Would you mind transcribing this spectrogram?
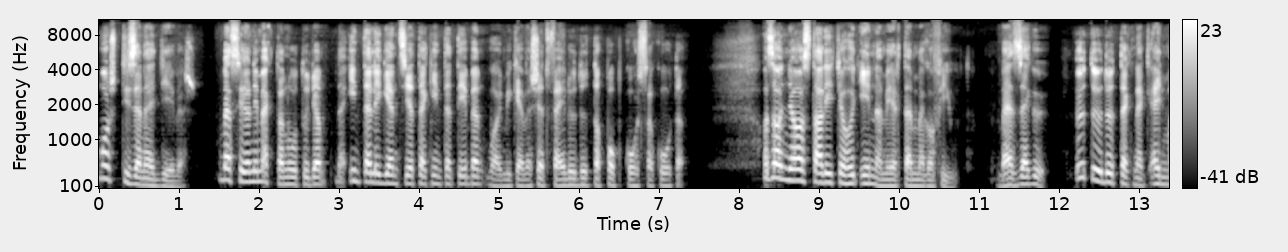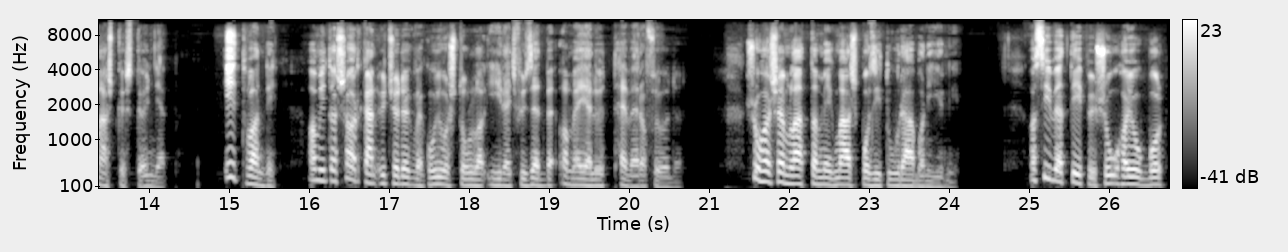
Most tizenegy éves. Beszélni megtanult ugyan, de intelligencia tekintetében mi keveset fejlődött a pop korszak óta. Az anyja azt állítja, hogy én nem értem meg a fiút. Bezzegő? Ötődötteknek egymást közt könnyebb. Itt vanni, amit a sarkán ücsörögve golyóstollal ír egy füzetbe, amely előtt hever a földön. Soha sem láttam még más pozitúrában írni. A szívet tépő sóhajokból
